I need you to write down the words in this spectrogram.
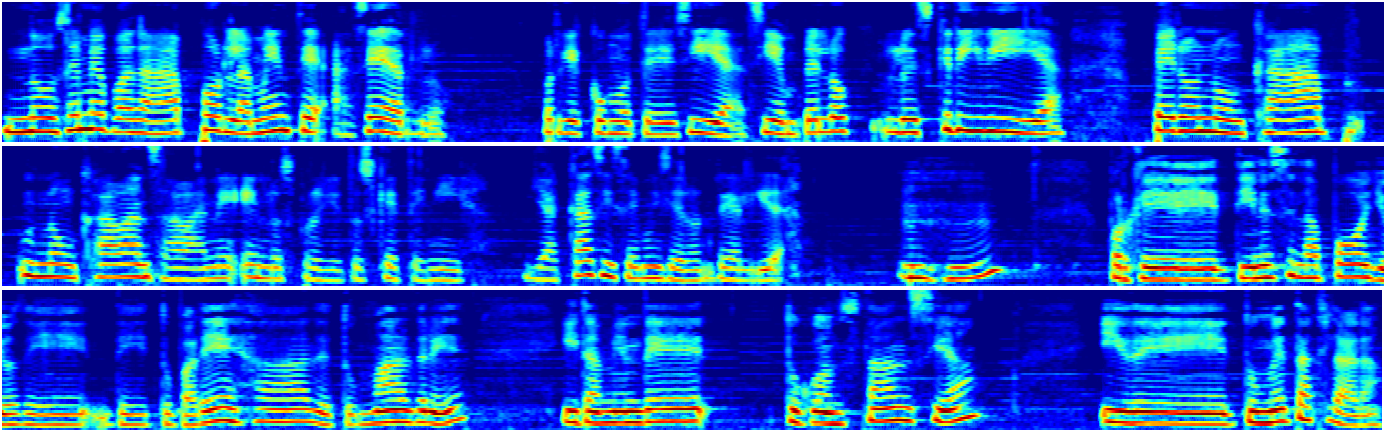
no se me pasaba por la mente hacerlo, porque como te decía, siempre lo, lo escribía, pero nunca, nunca avanzaba en, los proyectos que tenía. Ya casi se me hicieron realidad. Porque tienes el apoyo de, de tu pareja, de tu madre y también de tu constancia y de tu meta clara,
